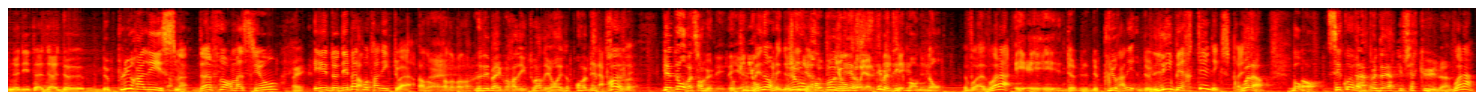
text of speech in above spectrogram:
Ne dites de, de, de pluralisme, d'information Oui. et de débat Pardon. contradictoire. Pardon, pardon, pardon. Le débat est contradictoire. D'ailleurs, on va- bientôt La preuve. Bientôt, on va s'engueuler. Mais non, mais de Je vous propose de dire systématiquement non. Vo- Voilà, et, et- et de, de pluralisme, de liberté d'expression. Voilà. Bon, c'est quoi Il y a un peu d'air qui circule. Voilà.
